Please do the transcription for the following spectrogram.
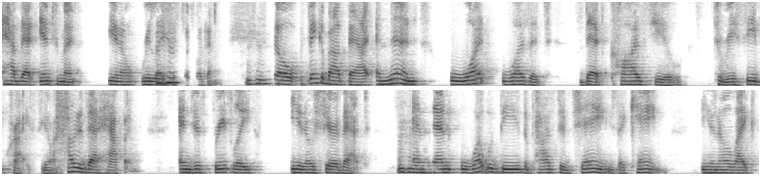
have that intimate, you know, relationship with Him. Mm-hmm. So think about that, and then what was it that caused you to receive Christ? You know, how did that happen? And just briefly, you know, share that. Mm-hmm. And then what would be the positive change that came? You know, like,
